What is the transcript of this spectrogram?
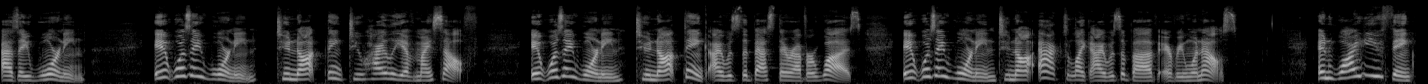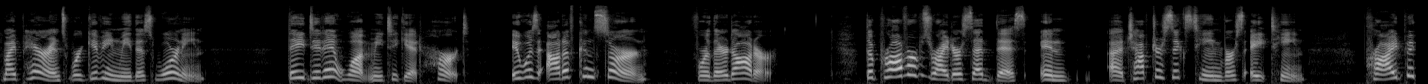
as a warning. It was a warning to not think too highly of myself. It was a warning to not think I was the best there ever was. It was a warning to not act like I was above everyone else. And why do you think my parents were giving me this warning? They didn't want me to get hurt. It was out of concern for their daughter. The Proverbs writer said this in uh, chapter 16, verse 18 Pride be-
